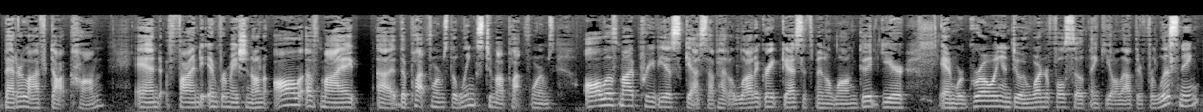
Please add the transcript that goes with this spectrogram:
drpbetterlife.com and find information on all of my uh, the platforms, the links to my platforms, all of my previous guests. I've had a lot of great guests. It's been a long, good year, and we're growing and doing wonderful. So thank you all out there for listening.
